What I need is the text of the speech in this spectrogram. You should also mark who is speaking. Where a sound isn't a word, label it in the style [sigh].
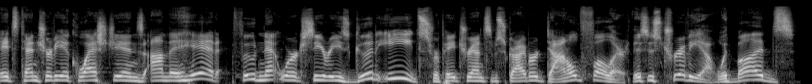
Speaker 1: It's 10 trivia questions on the hit Food Network series Good Eats for Patreon subscriber Donald Fuller. This is Trivia with Budds.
